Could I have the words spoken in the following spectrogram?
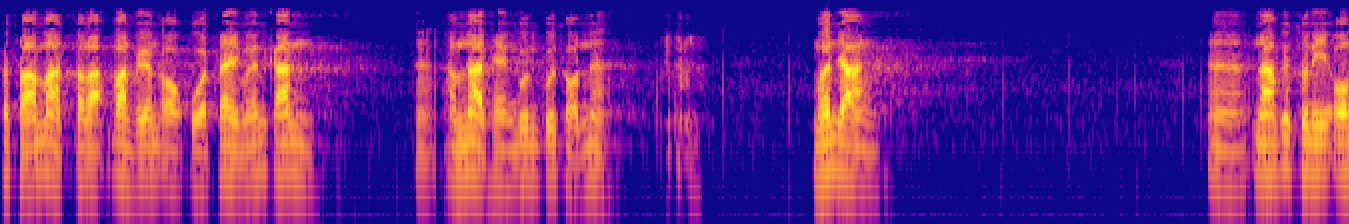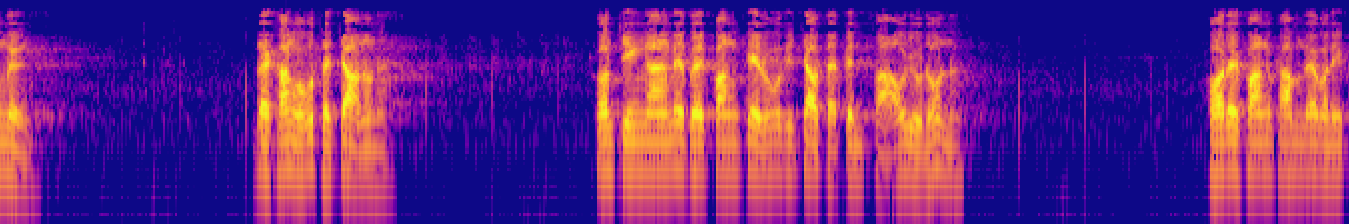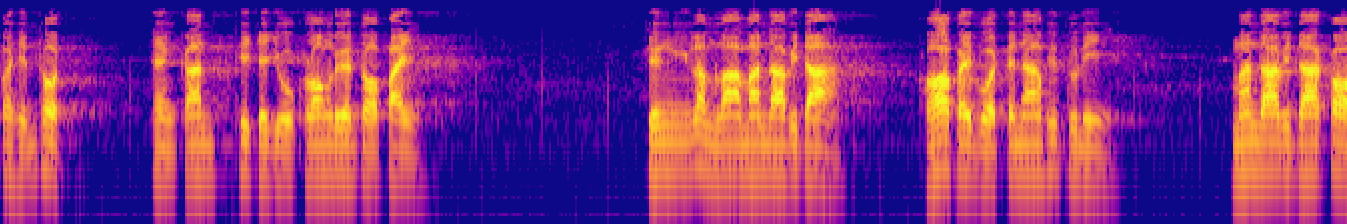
ก็สามารถสละบ้านเรือนออกปวดได้เหมือนกันอำนาจแห่งบุญกุศลน่ะ เหมือนอย่างนางพิษุณีองค์หนึ่ง แต่ครั้งพระพุทธเจ้านั่นนะความจริงนางได้ไปฟังเทศพระพุทธเจ้าแต่เป็นสาวอยู่โน่นนะ พอได้ฟังธรรมแล้ววันนี้ก็เห็นโทษ แห่งการที่จะอยู่ครองเรือนต่อไป จึงล่ำลามารดาบิดา ขอไปบวชเป็นนางพิษุณี มารดาบิดาก็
